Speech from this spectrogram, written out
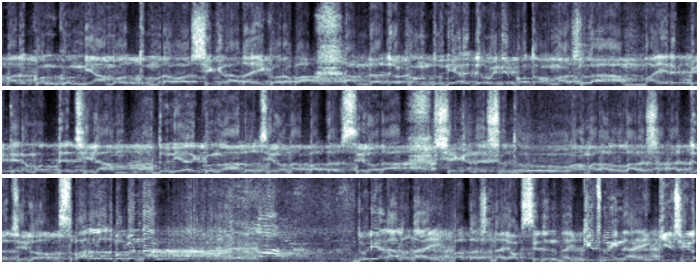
আমার কোন কোন নিয়ামত তোমরা অস্বীকার আদায় করবা? আমরা যখন দুনিয়ার জমিনে প্রথম আসলাম, মায়ের পেটের মধ্যে ছিলাম। দুনিয়ার কোনো আলো ছিল না, বাতাস ছিল না। সেখানে শুধু আমার আল্লাহর সাহায্য ছিল। বলবেন না? দুনিয়ার আলো নাই, বাতাস নাই, অক্সিজেন নাই, কিছুই নাই। কি ছিল?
